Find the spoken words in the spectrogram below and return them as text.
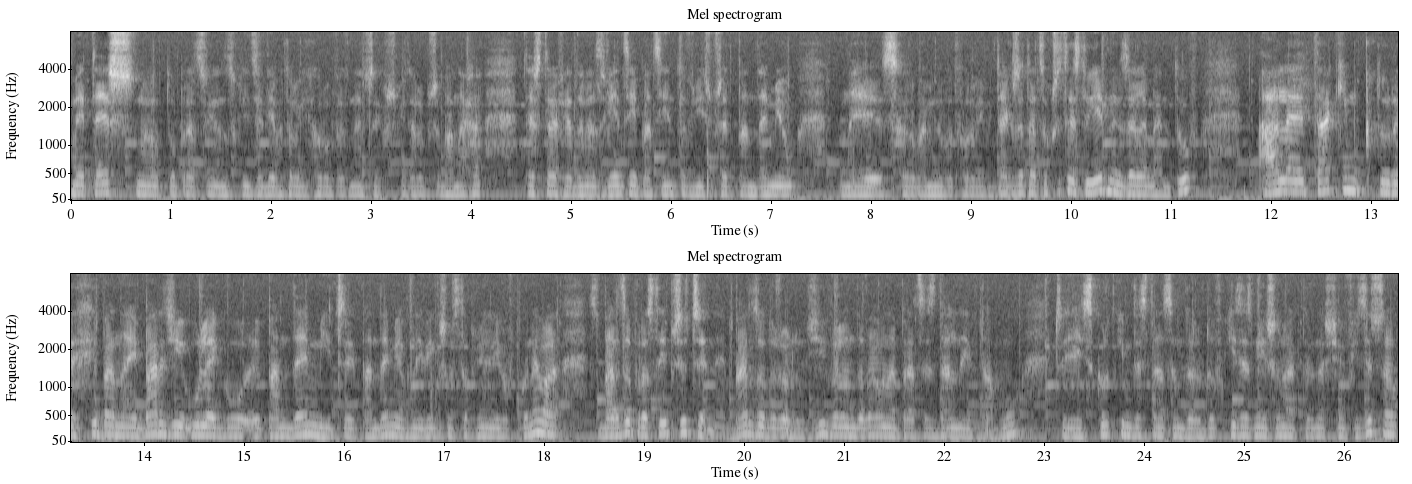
My też, no tu pracując w klinice diabetologii chorób wewnętrznych w szpitalu przy Banacha, też trafia do nas więcej pacjentów niż przed pandemią e, z chorobami nowotworowymi. Także ta cukrzyca jest tu jednym z elementów, ale takim, który chyba najbardziej uległ pandemii, czy pandemia w największym stopniu na niego wpłynęła, z bardzo prostej przyczyny. Bardzo dużo ludzi wylądowało na pracy zdalnej w domu, czyli z krótkim dystansem do lodówki, ze zmniejszoną aktywnością fizyczną.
